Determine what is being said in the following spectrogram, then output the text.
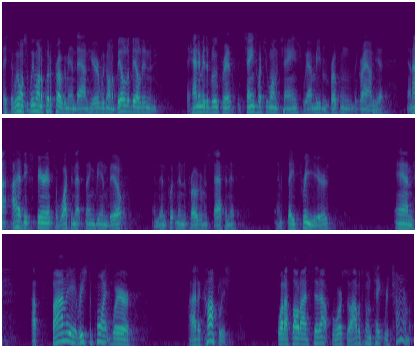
they said we want we want to put a program in down here. We're going to build a building. And they handed me the blueprints. To change what you want to change. We haven't even broken the ground yet. And I, I had the experience of watching that thing being built, and then putting in the program and staffing it and stayed three years. And I finally reached a point where I'd accomplished what I thought I'd set out for, so I was going to take retirement.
